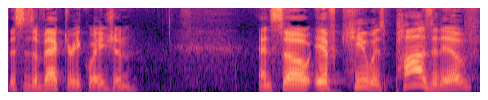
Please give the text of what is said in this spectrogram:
This is a vector equation. And so if q is positive,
